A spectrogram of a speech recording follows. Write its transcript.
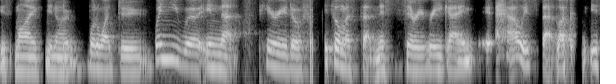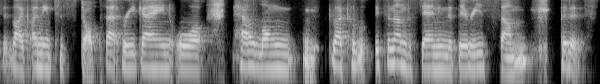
is my, you know, what do I do? When you were in that period of, it's almost that necessary regain, how is that? Like, is it like I need to stop that regain or how long? Like, it's an understanding that there is some, but it's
